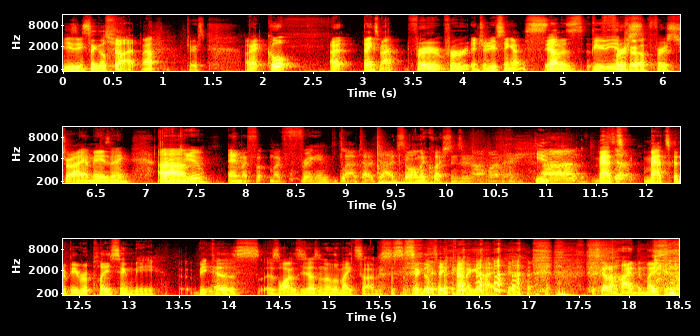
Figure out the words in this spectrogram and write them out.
Easy. Single shot. Well, cheers. Okay, cool. All right, thanks, Matt, for for introducing us. Yep, that was beauty first, intro. First try, amazing. Um, Thank you. And my fo- my friggin' laptop died, so all my questions are not on there. He- Um, Matt's so- Matt's going to be replacing me because as long as he doesn't know the mic's on, it's just a single take kind of guy. Just gotta hide the mic in the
